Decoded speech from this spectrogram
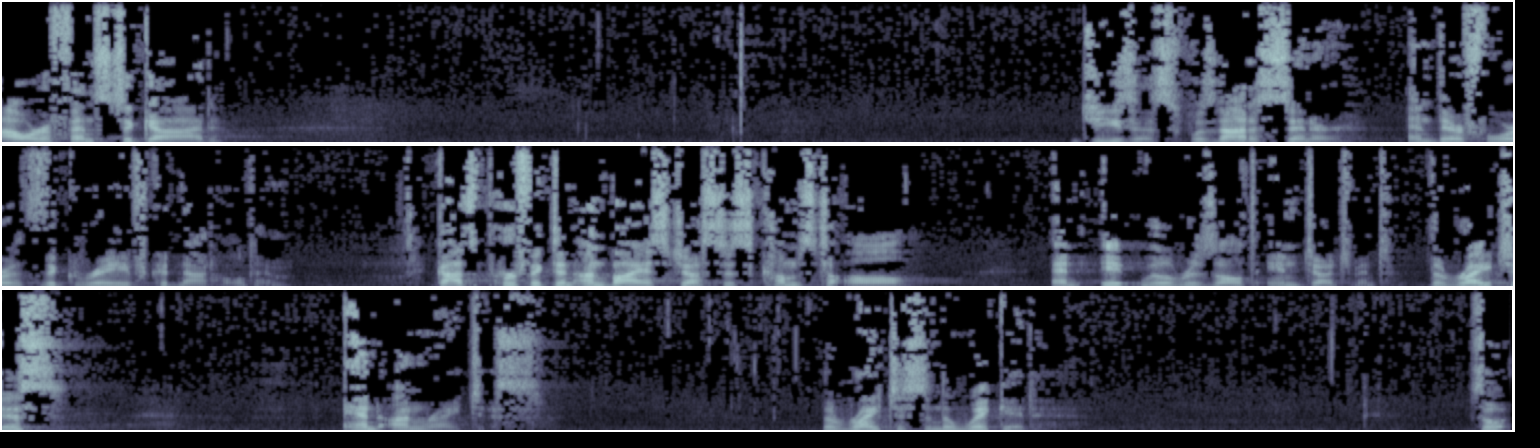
our offense to God, Jesus was not a sinner, and therefore the grave could not hold him. God's perfect and unbiased justice comes to all, and it will result in judgment. The righteous and unrighteous. The righteous and the wicked. So,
